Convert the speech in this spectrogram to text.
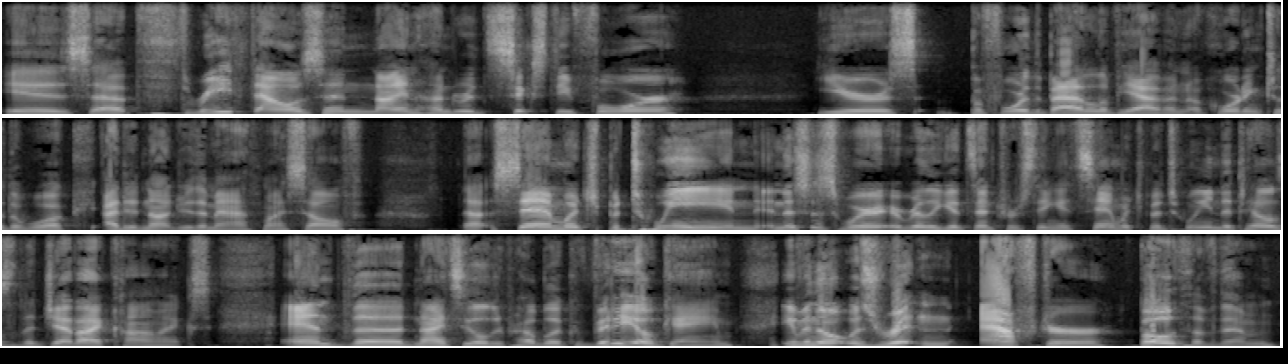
is uh, 3,964 years before the Battle of Yavin, according to the Wook. I did not do the math myself. Uh, sandwiched between, and this is where it really gets interesting, it's sandwiched between the Tales of the Jedi comics and the Knights of the Old Republic video game, even though it was written after both of them,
